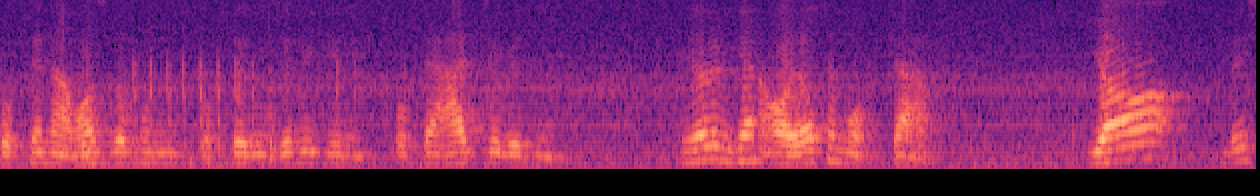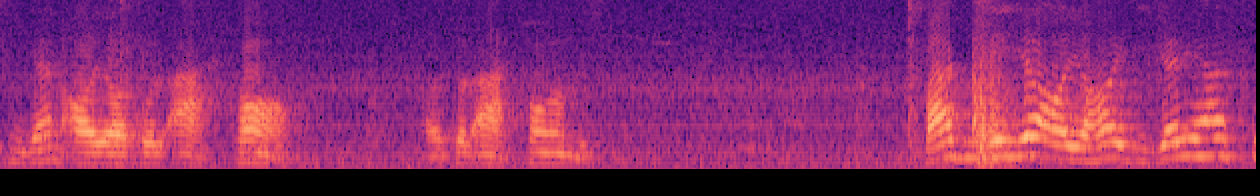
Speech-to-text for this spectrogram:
گفته نماز بخونیم گفته روزه بگیریم گفته حج رو بدیم. اینا رو میگن آیات محکم. یا بهش میگن آیات الاحکام آیت الاحکام هم بشید بعد میگه یه آیه های دیگری هست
